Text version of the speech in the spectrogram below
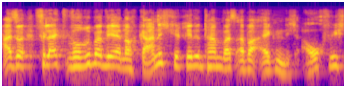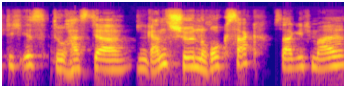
Also vielleicht, worüber wir ja noch gar nicht geredet haben, was aber eigentlich auch wichtig ist. Du hast ja einen ganz schönen Rucksack, sage ich mal.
